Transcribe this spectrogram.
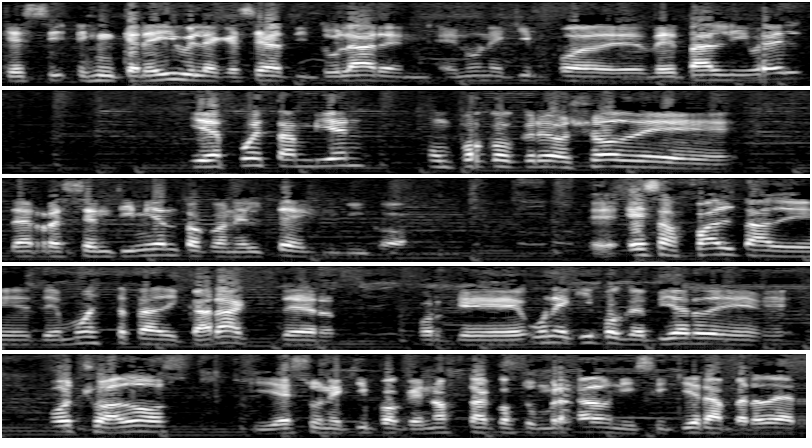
que es increíble que sea titular en, en un equipo de, de, tal nivel. Y después también un poco creo yo de, de resentimiento con el técnico. Eh, esa falta de, muestra de carácter, porque un equipo que pierde 8 a 2 y es un equipo que no está acostumbrado ni siquiera a perder,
